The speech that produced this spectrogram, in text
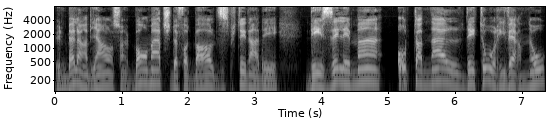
Une belle ambiance, un bon match de football disputé dans des, des éléments automnales, des tours hivernaux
